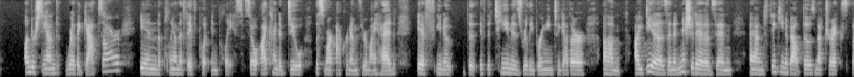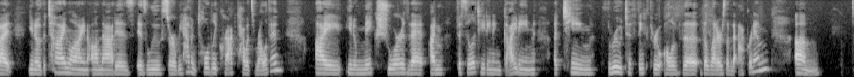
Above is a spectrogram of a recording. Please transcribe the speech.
understand where the gaps are in the plan that they've put in place. So I kind of do the SMART acronym through my head. If you know the if the team is really bringing together um, ideas and initiatives and and thinking about those metrics, but you know the timeline on that is is loose or we haven't totally cracked how it's relevant. I you know make sure that I'm facilitating and guiding a team through to think through all of the the letters of the acronym. Um,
